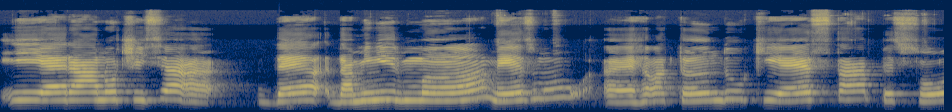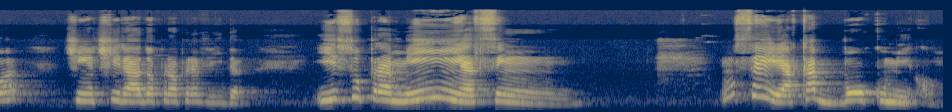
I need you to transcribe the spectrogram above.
E era a notícia de, da minha irmã mesmo é, relatando que esta pessoa tinha tirado a própria vida. Isso para mim, assim, não sei, acabou comigo.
